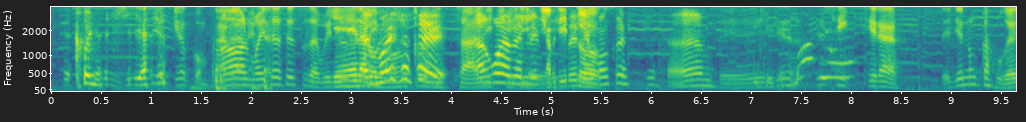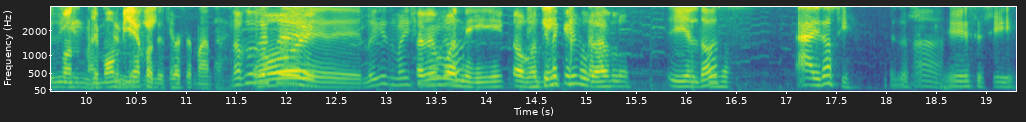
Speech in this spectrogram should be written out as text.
con chía. Yo quiero comprar. No, el Moisés hace sus agüitas de El Moisés hace agua de, limón con ah, sí. Quisiera, yo sí quisiera. Yo nunca jugué Con limón viejo de tres semanas. ¿No jugaste Luigi's Mansion? Está bien bonito, tiene que jugarlo. ¿Y el 2? Ah, el 2 sí. Ah. Ese sí.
